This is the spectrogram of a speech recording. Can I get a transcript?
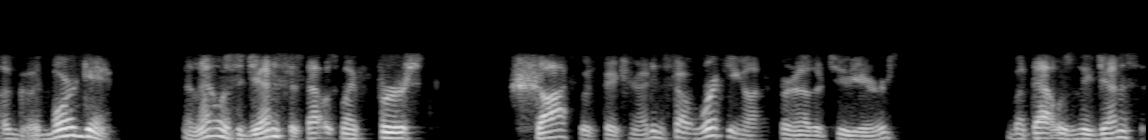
a good board game. And that was the genesis. That was my first shot with Pictionary. I didn't start working on it for another two years, but that was the genesis.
